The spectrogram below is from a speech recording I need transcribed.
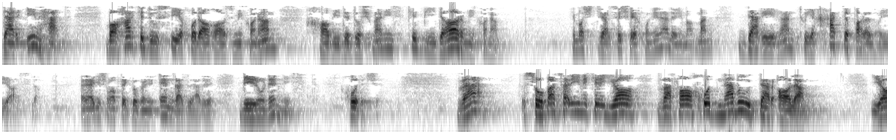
در این حد با هر که دوستی خود آغاز می‌کنم خوابید دشمنی است که بیدار می‌کنم. ما جلسه شیخونی نداریم. من دقیقا توی خط پارانویی هستم. یعنی اگه شما فکر بکنید اینقدر بیرونه نیست. خودشه. و صحبت سر اینه که یا وفا خود نبود در عالم یا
